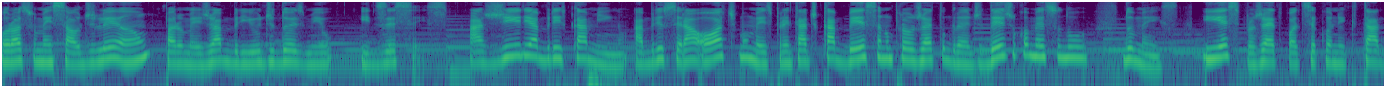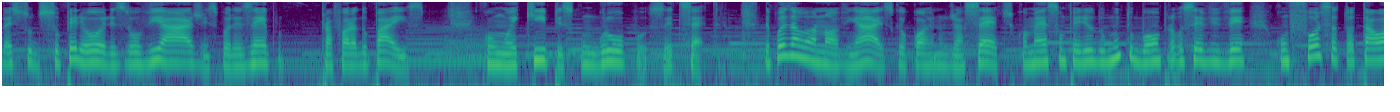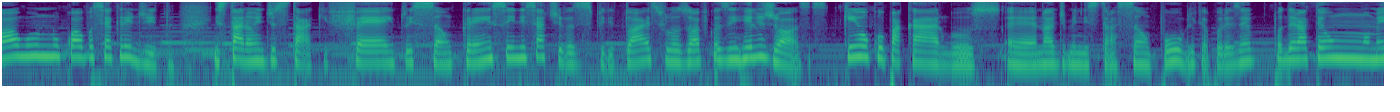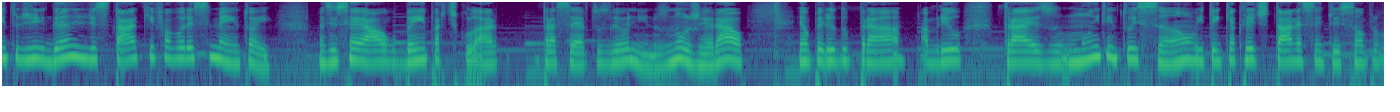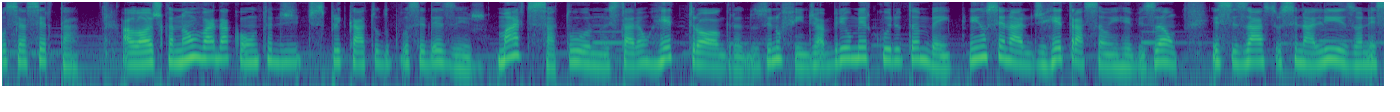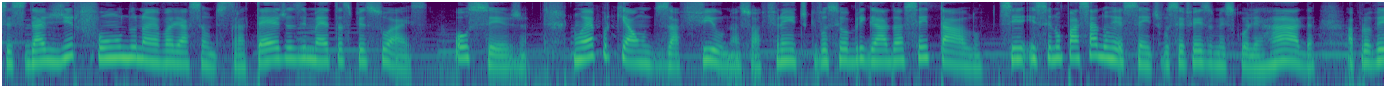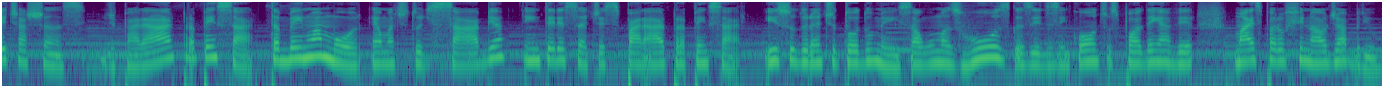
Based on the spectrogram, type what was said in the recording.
Horóscopo mensal de Leão para o mês de abril de 2016. Agir e abrir caminho. Abril será ótimo mês para entrar de cabeça num projeto grande, desde o começo do, do mês. E esse projeto pode ser conectado a estudos superiores ou viagens, por exemplo, para fora do país, com equipes, com grupos, etc. Depois da lua nova em Ares, que ocorre no dia 7, começa um período muito bom para você viver com força total algo no qual você acredita. Estarão em destaque fé, intuição, crença e iniciativas espirituais, filosóficas e religiosas. Quem ocupa cargos é, na administração pública, por exemplo, poderá ter um momento de grande destaque e favorecimento aí. Mas isso é algo bem particular para certos leoninos. No geral, é um período para abril traz muita intuição e tem que acreditar nessa intuição para você acertar. A lógica não vai dar conta de te explicar tudo o que você deseja. Marte e Saturno estarão retrógrados e no fim de abril, Mercúrio também. Em um cenário de retração e revisão, esses astros sinalizam a necessidade de ir fundo na avaliação de estratégias e metas pessoais. Ou seja, não é porque há um desafio na sua frente que você é obrigado a aceitá-lo. Se, e se no passado recente você fez uma escolha errada, aproveite a chance de parar para pensar. Também no amor é uma atitude sábia e interessante esse parar para pensar. Isso durante todo o mês. Algumas rusgas e desencontros podem haver mais para o final de abril.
